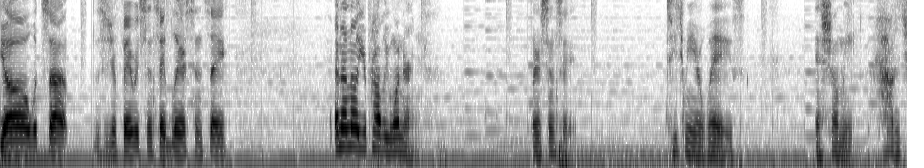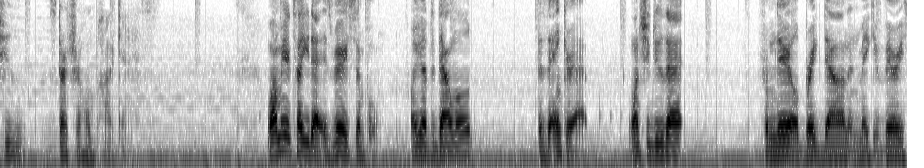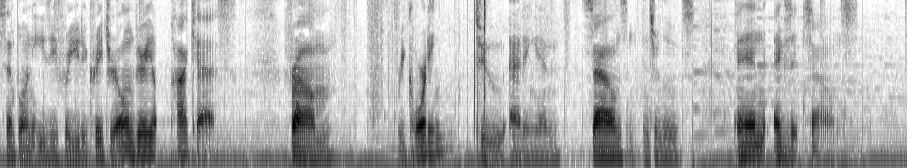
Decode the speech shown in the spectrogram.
Yo, what's up? This is your favorite Sensei Blair Sensei. And I know you're probably wondering, Blair Sensei, teach me your ways and show me how did you start your home podcast? Well, I'm here to tell you that it's very simple. All you have to download is the Anchor app. Once you do that, from there, it'll break down and make it very simple and easy for you to create your own very podcast. From recording to adding in sounds and interludes and exit sounds,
